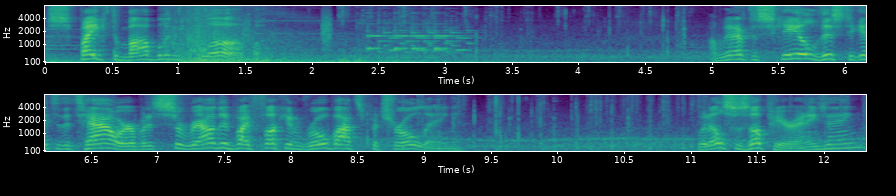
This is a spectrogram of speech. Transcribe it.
Spiked Moblin Club. I'm gonna have to scale this to get to the tower, but it's surrounded by fucking robots patrolling. What else is up here? Anything?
